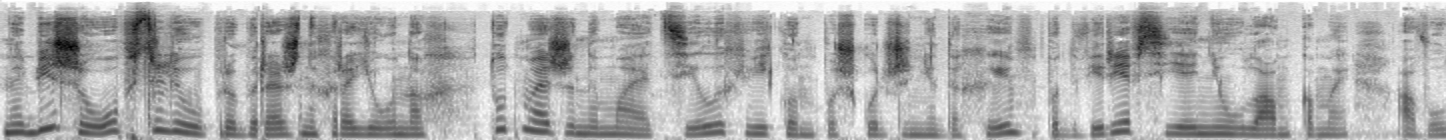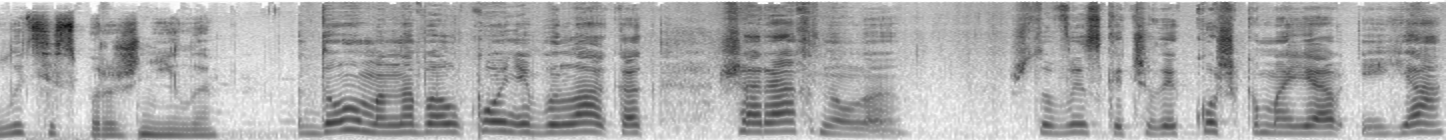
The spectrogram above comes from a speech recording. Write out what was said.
Найбільше обстрілів у прибережних районах. Тут майже немає цілих вікон, пошкоджені дахи, подвір'я всіяні уламками, а вулиці спорожніли. Дома на балконе была, как шарахнула, что выскочила и кошка моя, и я.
